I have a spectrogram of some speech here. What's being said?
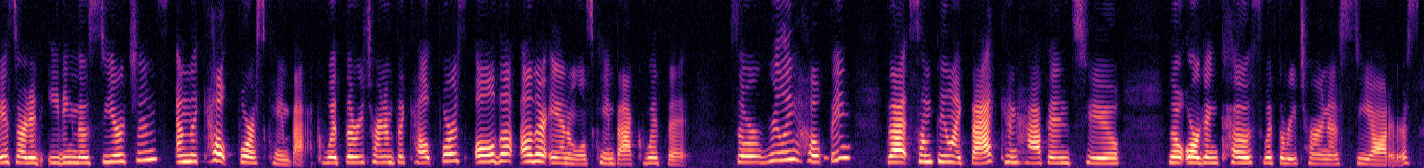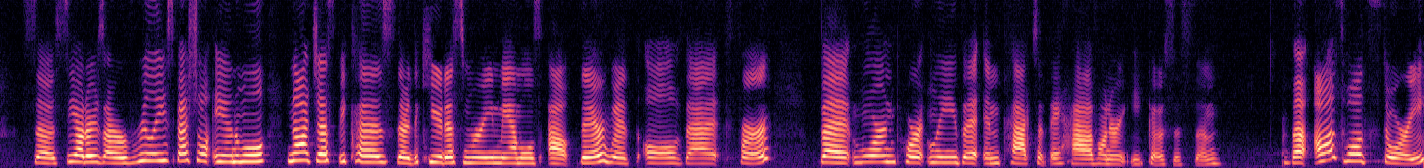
they started eating those sea urchins and the kelp forest came back. With the return of the kelp forest, all the other animals came back with it. So we're really hoping that something like that can happen to the Oregon coast with the return of sea otters. So sea otters are a really special animal, not just because they're the cutest marine mammals out there with all that fur, but more importantly, the impact that they have on our ecosystem. But Oswald's story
